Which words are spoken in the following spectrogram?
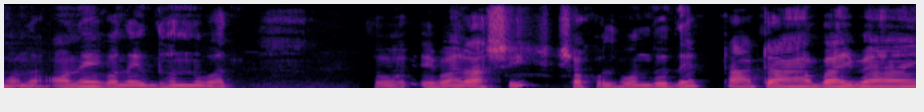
তোমরা অনেক অনেক ধন্যবাদ। তো এবার আসি সকল বন্ধুদের। Ta-ta, bye bye.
